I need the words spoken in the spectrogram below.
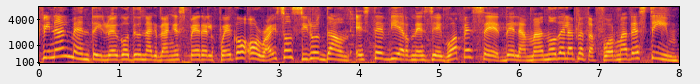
Finalmente y luego de una gran espera el juego Horizon Zero Dawn este viernes llegó a PC de la mano de la plataforma de Steam.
